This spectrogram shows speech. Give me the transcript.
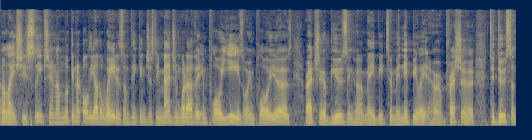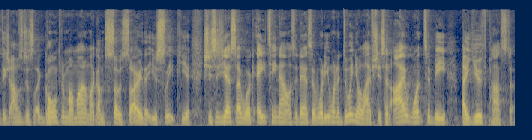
I'm like, she sleeps here, and I'm looking at all the other waiters. I'm thinking, just imagine what other employees or employers are actually abusing her, maybe to manipulate her and pressure her to do something. I was just like going through my mind. I'm like, I'm so sorry that you sleep here. She says, Yes, I work 18 hours a day. I said, What do you want to do in your life? She said, I want to be a youth pastor.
